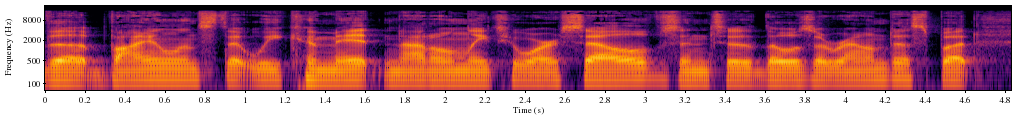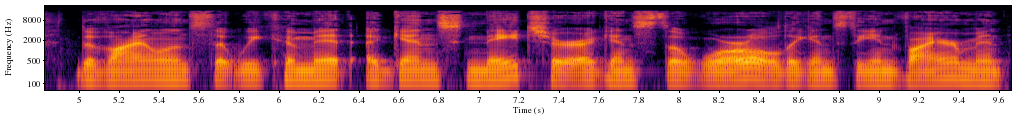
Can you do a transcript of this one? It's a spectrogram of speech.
the violence that we commit not only to ourselves and to those around us, but the violence that we commit against nature, against the world, against the environment,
